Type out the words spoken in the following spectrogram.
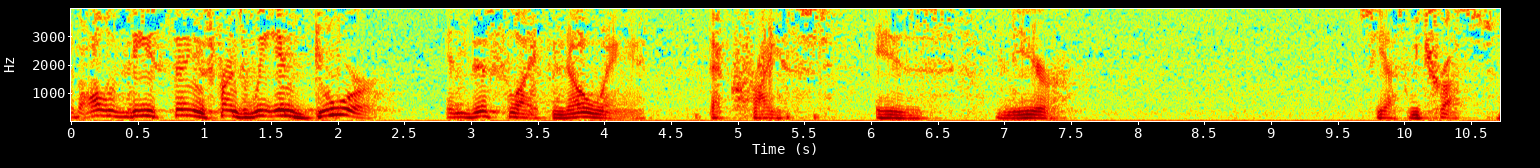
With all of these things, friends, we endure in this life knowing that Christ is near. Yes, we trust.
